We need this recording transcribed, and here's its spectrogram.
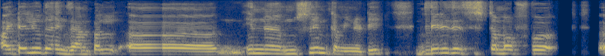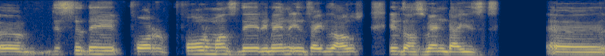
I tell you the example. Uh, in a Muslim community, there is a system of uh, uh, this. They for four months they remain inside the house if the husband dies uh,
